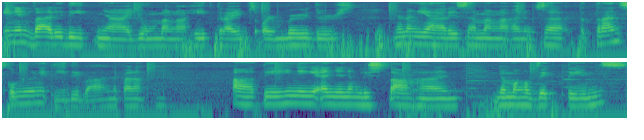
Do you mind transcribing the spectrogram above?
in-invalidate niya yung mga hate crimes or murders na nangyari sa mga ano sa trans community, 'di ba? Na parang ate, hiningian niya ng listahan ng mga victims,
